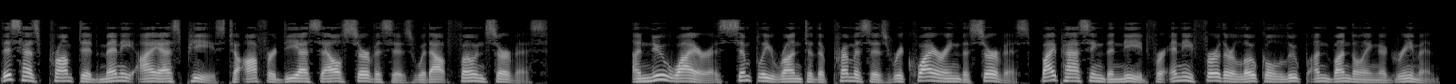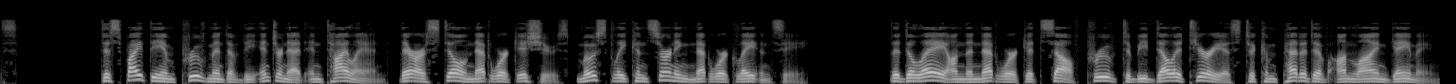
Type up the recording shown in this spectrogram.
This has prompted many ISPs to offer DSL services without phone service. A new wire is simply run to the premises requiring the service, bypassing the need for any further local loop unbundling agreements. Despite the improvement of the Internet in Thailand, there are still network issues, mostly concerning network latency. The delay on the network itself proved to be deleterious to competitive online gaming.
